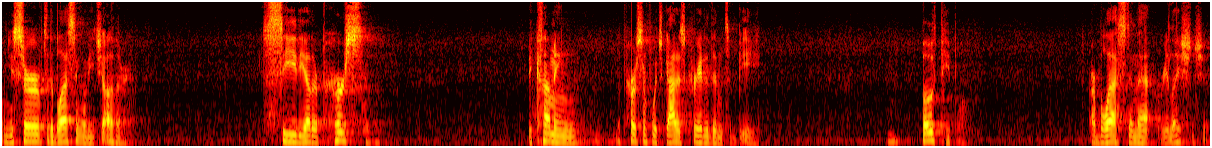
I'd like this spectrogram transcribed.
When you serve to the blessing of each other, to see the other person becoming the person for which God has created them to be. Both people are blessed in that relationship.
